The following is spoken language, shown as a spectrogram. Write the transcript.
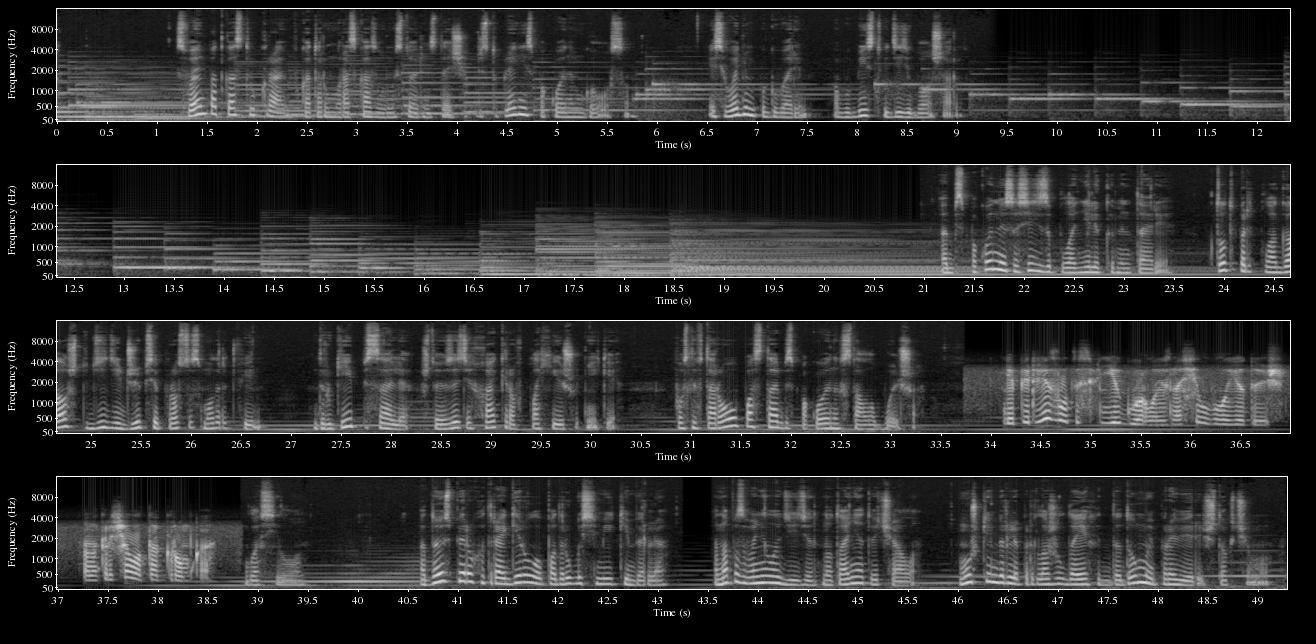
С вами подкаст «Украин», в котором мы рассказываем истории настоящих преступлений спокойным голосом. И сегодня мы поговорим об убийстве Диди Бланшард. Обеспокоенные соседи заполонили комментарии. Кто-то предполагал, что Диди и Джипси просто смотрят фильм. Другие писали, что из этих хакеров плохие шутники. После второго поста беспокойных стало больше. «Я перерезал этой свинье горло и изнасиловал ее дочь. Она кричала так громко», — гласил он. Одной из первых отреагировала подруга семьи Кимберли. Она позвонила Диди, но та не отвечала. Муж Кимберли предложил доехать до дома и проверить, что к чему –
